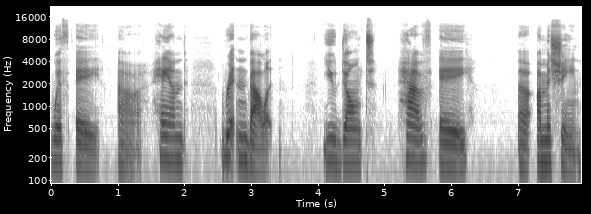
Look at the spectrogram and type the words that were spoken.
with a uh, hand written ballot. You don't have a uh, a machine.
